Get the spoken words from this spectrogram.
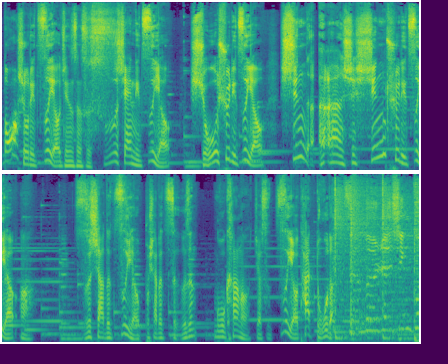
大学的自由精神是思想的自由、学术的自由、兴 兴兴趣的自由啊！只晓得自由，不晓得责任。我看了就是自由太多了。怎么忍心怪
